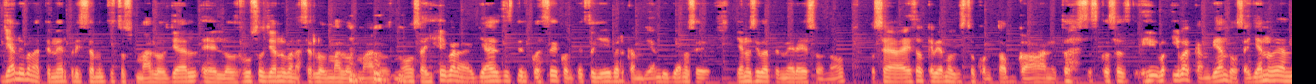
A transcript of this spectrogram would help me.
ya no iban a tener precisamente estos malos, ya eh, los rusos ya no iban a ser los malos malos, ¿no? O sea, ya iban a, ya desde este contexto ya iba a ir cambiando y ya no se, ya no se iba a tener eso, ¿no? O sea, eso que habíamos visto con Top Gun y todas esas cosas iba, iba cambiando, o sea, ya no eran,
